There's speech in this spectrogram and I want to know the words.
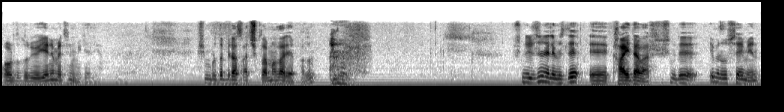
Orada duruyor. Yeni metin mi geliyor? Şimdi burada biraz açıklamalar yapalım. Şimdi bizim elimizde e, kaide var. Şimdi İbn Hüseyin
